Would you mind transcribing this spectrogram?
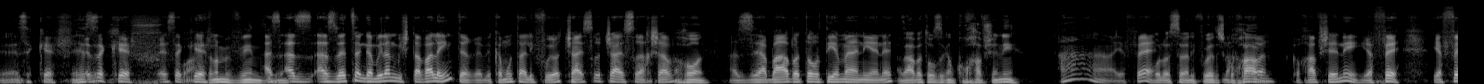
איזה כיף, איזה כיף, איזה כיף. אתה לא מבין. אז בעצם גם אילן משתווה לאינטר בכמות האליפויות, 19-19 עכשיו. נכון. אז הבאה בתור תהיה מעניינת. הבאה בתור זה גם כוכב שני. אה, יפה. כל עשר אליפויות יש נכון, כוכב. כוכב שני, יפה, יפה.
